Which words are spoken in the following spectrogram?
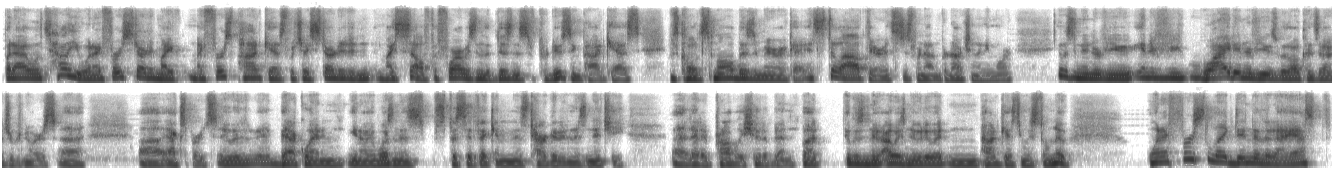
But I will tell you, when I first started my my first podcast, which I started in myself before I was in the business of producing podcasts, it was called Small Biz America. It's still out there. It's just we're not in production anymore. It was an interview, interview, wide interviews with all kinds of entrepreneurs. Uh, uh, experts. It was uh, back when you know it wasn't as specific and as targeted and as nichey uh, that it probably should have been. But it was new. I was new to it, and podcasting was still new. When I first legged into that, I asked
